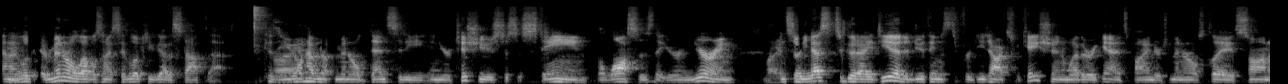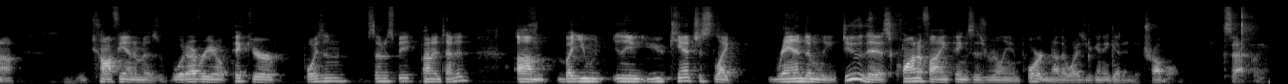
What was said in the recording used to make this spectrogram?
and. I look at their mineral levels and I say, look, you got to stop that because right. you don't have enough mineral density in your tissues to sustain the losses that you're enduring. Right. And so, yes, it's a good idea to do things for detoxification, whether again it's binders, minerals, clays, sauna, mm-hmm. coffee enemas, whatever you know, pick your poison, so to speak, pun intended. Um, but you you can't just like randomly do this. Quantifying things is really important. Otherwise, you're going to get into trouble. Exactly.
